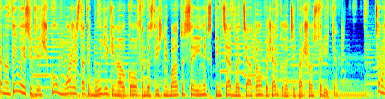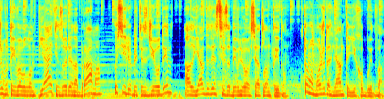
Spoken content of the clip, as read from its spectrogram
Альтернативою світлячку може стати будь-який науково-фантастичний багатосерійник з кінця 20-го, початку 21-го століття. Це може бути і Вавилон 5, і Зоряна Брама. Усі люблять SG-1, але я в дитинстві задивлювався Атлантиду, тому можете глянути їх обидва.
